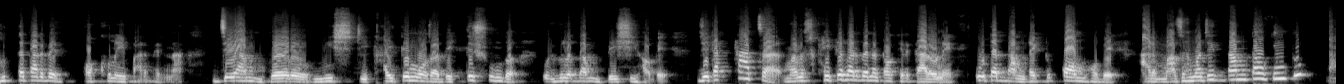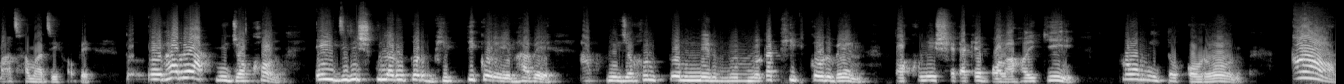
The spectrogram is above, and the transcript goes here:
ধরতে পারবেন? কখনোই পারবেন না। যে আম বড়, মিষ্টি, খাইতে মজা, দেখতে সুন্দর, ওইগুলোর দাম বেশি হবে। যেটা কাঁচা, মানুষ খাইতে পারবে না টকের কারণে, ওটার দামটা একটু কম হবে, আর মাঝামাঝির দামটাও কিন্তু মাঝামাঝি হবে। তো এভাবে আপনি যখন এই জিনিসগুলোর উপর ভিত্তি করে এভাবে আপনি যখন পণ্যের মূল্যটা ঠিক করবেন, তখনই সেটাকে বলা হয় কি? প্রমিতকরণ। আর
